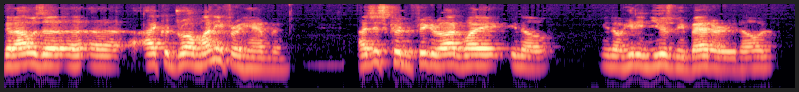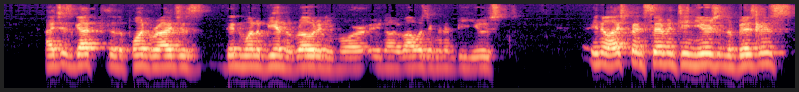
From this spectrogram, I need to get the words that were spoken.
that I was a, a, a I could draw money for him, and I just couldn't figure out why you know you know he didn't use me better. You know, I just got to the point where I just didn't want to be on the road anymore. You know, if I wasn't going to be used. You know, I spent 17 years in the business.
